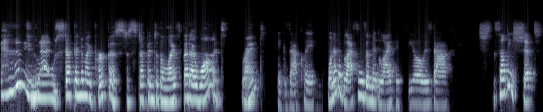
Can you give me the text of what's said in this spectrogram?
to yes. step into my purpose, to step into the life that I want. Right. Exactly. One of the blessings of midlife, I feel, is that something shifts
